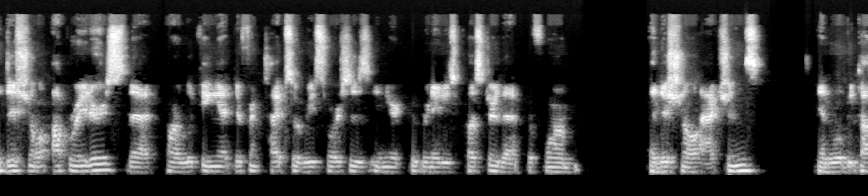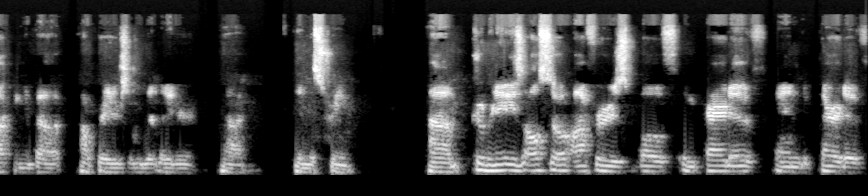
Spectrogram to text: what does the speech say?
additional operators that are looking at different types of resources in your Kubernetes cluster that perform additional actions. And we'll be talking about operators a little bit later uh, in the stream. Um, Kubernetes also offers both imperative and declarative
